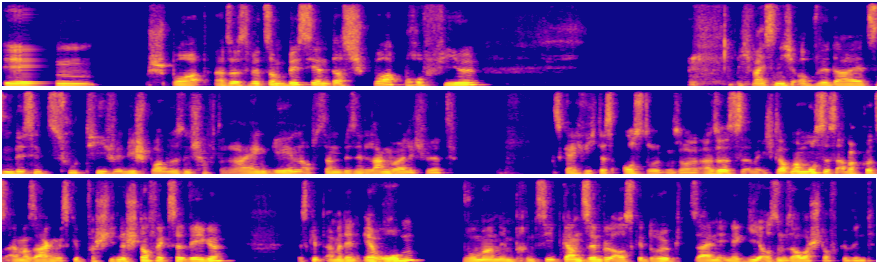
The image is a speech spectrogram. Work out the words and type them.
im Sport. Also es wird so ein bisschen das Sportprofil. Ich weiß nicht, ob wir da jetzt ein bisschen zu tief in die Sportwissenschaft reingehen, ob es dann ein bisschen langweilig wird. Ich weiß gar nicht, wie ich das ausdrücken soll. Also es, ich glaube, man muss es aber kurz einmal sagen. Es gibt verschiedene Stoffwechselwege. Es gibt einmal den aeroben, wo man im Prinzip ganz simpel ausgedrückt seine Energie aus dem Sauerstoff gewinnt.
